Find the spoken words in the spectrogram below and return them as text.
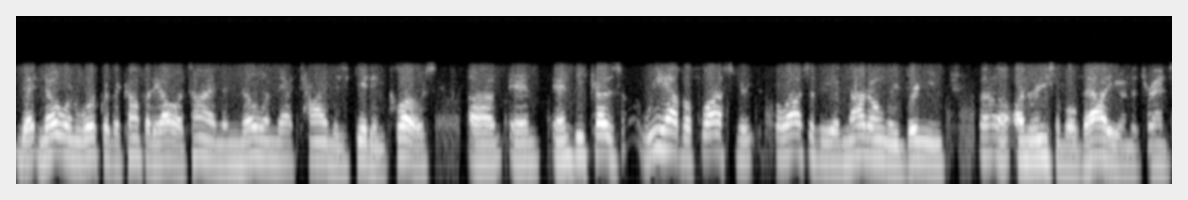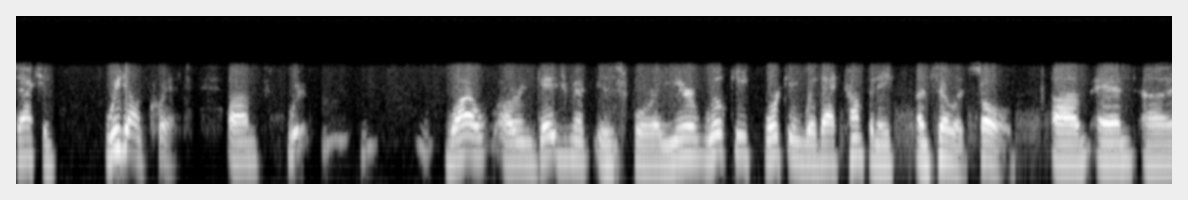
that know and work with a company all the time and know when that time is getting close. Um, and and because we have a philosophy philosophy of not only bringing uh, unreasonable value in the transaction, we don't quit. Um, while our engagement is for a year, we'll keep working with that company until it's sold. Um, and, uh,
